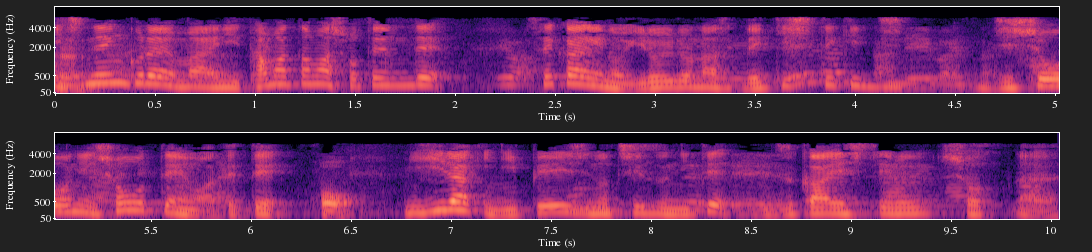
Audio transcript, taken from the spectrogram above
うん。1年くらい前にたまたま書店で世界のいろいろな歴史的じ事象に焦点を当てて、ほ見開き2ページの地図にて図解している書あ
